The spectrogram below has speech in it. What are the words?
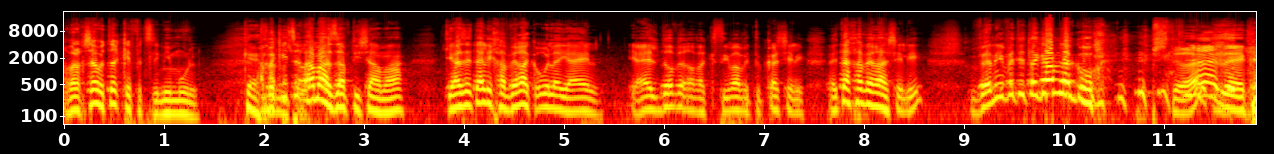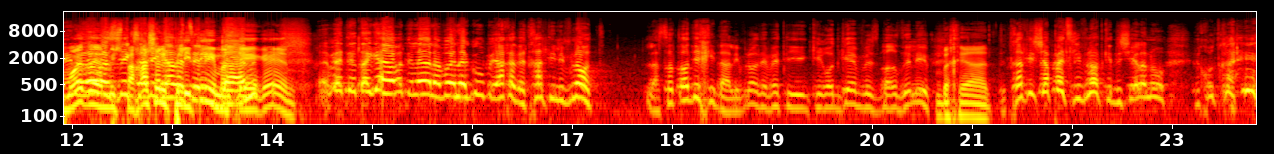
אבל עכשיו יותר כיף אצלי ממול. כן, חד בקיצר, למה עזבתי שמה? כי אז הייתה לי חברה, קראו לה יעל. יעל דובר המקסימה, המתוקה שלי. הייתה חברה שלי, ואני הבאתי אותה גם לגור. תראה, זה כמו כאילו, איזה לא מספיק משפחה של פליטים. אחי, כן. הבאתי אותה גם, אמרתי לה, יאללה, בואי לגור ביחד, והתחלתי לבנות. לעשות עוד יחידה, לבנות, הבאתי קירות גבס, ברזלים. בחייאת. התחלתי לשפץ, לבנות, כדי שיהיה לנו איכות חיים.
